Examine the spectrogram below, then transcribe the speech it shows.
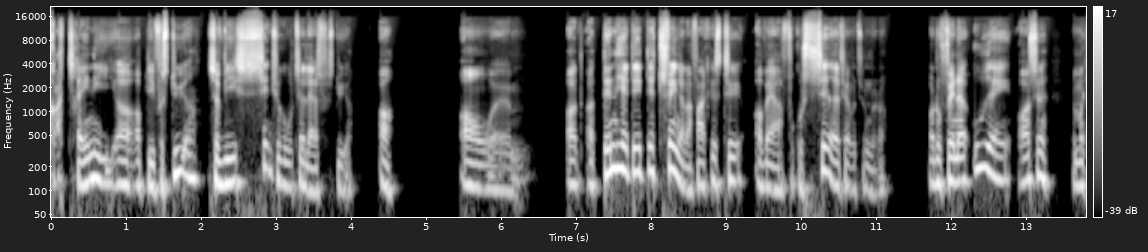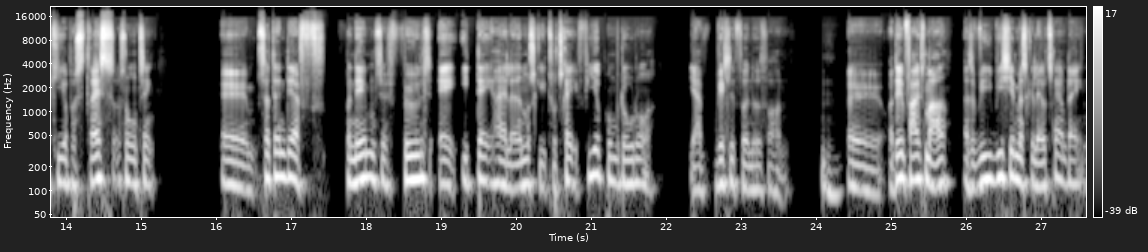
godt trænet i at, at blive forstyrret, så vi er sindssygt gode til at lade os forstyrre. Og, og, øh, og, og den her, det, det tvinger dig faktisk til at være fokuseret i 25 minutter. Og du finder ud af, også når man kigger på stress og sådan nogle ting, øh, så den der fornemmelse, følelse af, i dag har jeg lavet måske to, tre, fire pomodoroer. Jeg har virkelig fået noget for hånden. Mm. Øh, og det er faktisk meget. Altså, vi, vi siger, at man skal lave tre om dagen.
